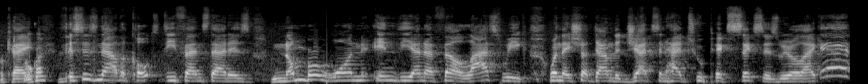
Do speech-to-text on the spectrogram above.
Okay? okay? This is now the Colts defense that is number one in the NFL. Last week, when they shut down the Jets and had two pick sixes, we were like, eh,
